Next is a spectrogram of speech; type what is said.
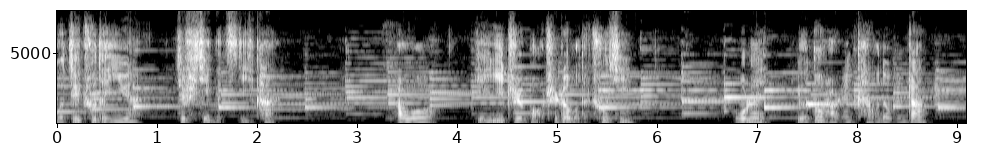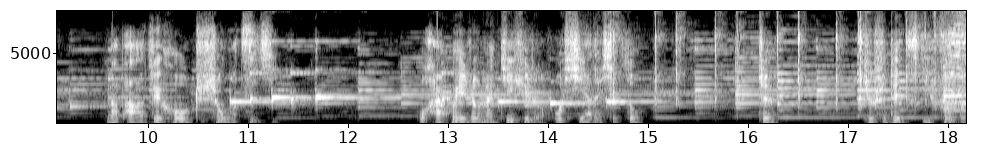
我最初的意愿就是写给自己看，而我也一直保持着我的初心。无论有多少人看我的文章，哪怕最后只剩我自己，我还会仍然继续着我喜爱的写作。这。就是对自己负责。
